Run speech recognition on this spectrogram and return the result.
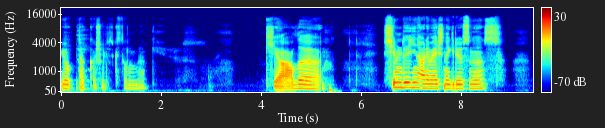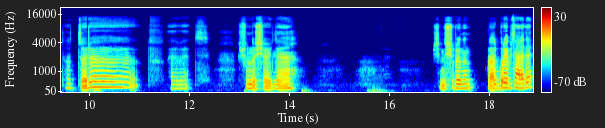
Yok bir dakika şöyle kısalım biraz. Kâlı. Şimdi yine animation'a giriyorsunuz. Evet. Şunu da şöyle. Şimdi şuranın buraya bir tane de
